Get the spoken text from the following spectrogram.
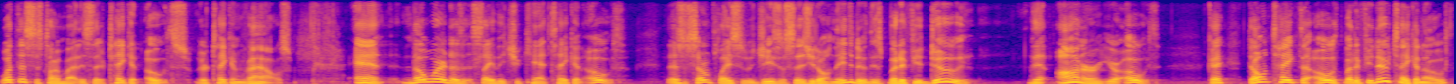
What this is talking about is they're taking oaths, they're taking vows. And nowhere does it say that you can't take an oath. There's several places where Jesus says you don't need to do this, but if you do, then honor your oath. Okay? Don't take the oath, but if you do take an oath,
